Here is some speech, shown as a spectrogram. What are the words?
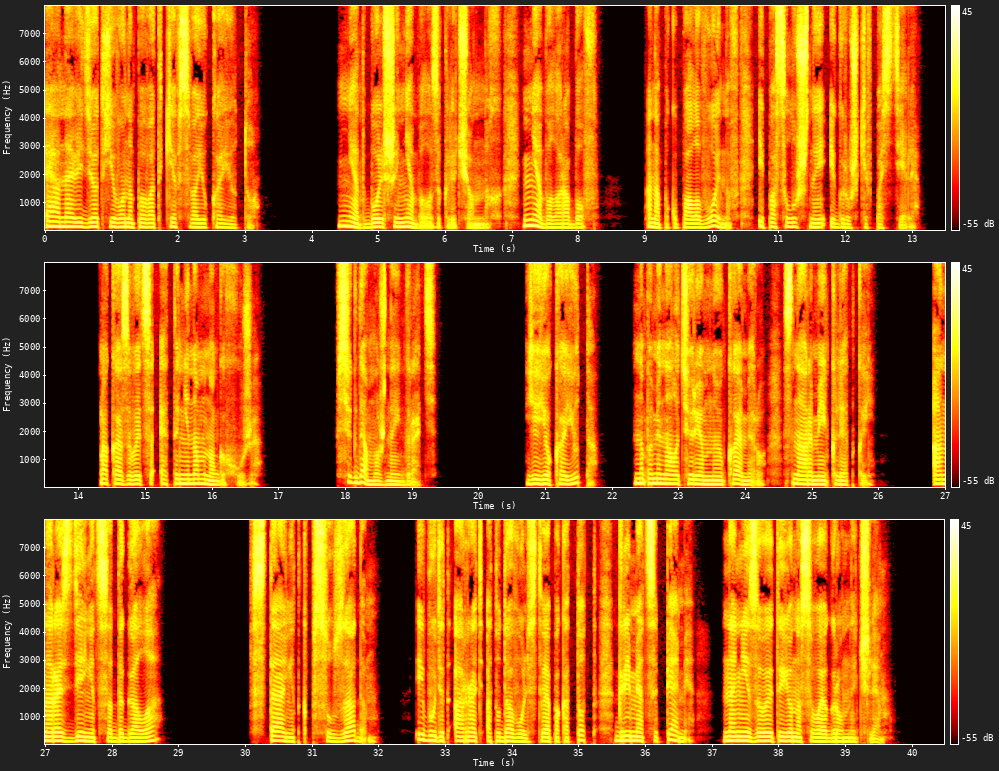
и она ведет его на поводке в свою каюту. Нет, больше не было заключенных, не было рабов. Она покупала воинов и послушные игрушки в постели. Оказывается, это не намного хуже. Всегда можно играть. Ее каюта напоминала тюремную камеру с нарами и клеткой. Она разденется догола встанет к псу задом и будет орать от удовольствия, пока тот, гремя цепями, нанизывает ее на свой огромный член.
